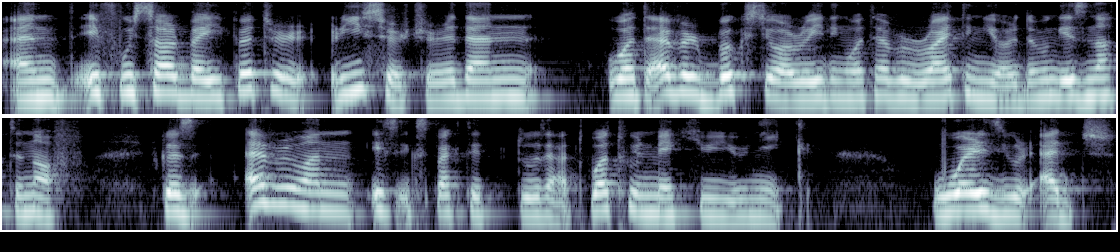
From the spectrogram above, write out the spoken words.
And if we start by a better researcher, then whatever books you are reading, whatever writing you are doing is not enough because everyone is expected to do that. What will make you unique? Where is your edge?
